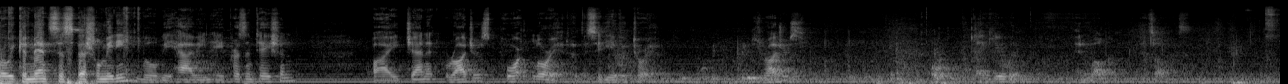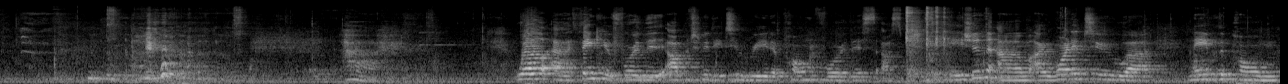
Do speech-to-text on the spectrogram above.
Before we commence this special meeting, we'll be having a presentation by Janet Rogers, Poet Laureate of the City of Victoria. Ms. Rogers? Thank you and- welcome, as always. Well, uh, thank you for the opportunity to read a poem for this auspicious occasion. Um, I wanted to uh, name the poem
